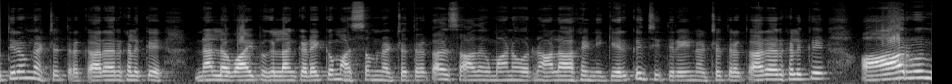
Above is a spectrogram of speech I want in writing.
உத்திரம் நட்சத்திரக்காரர்களுக்கு நல்ல வாய்ப்புகள்லாம் கிடைக்கும். அஸ்ஸம் நட்சத்திரக்கார் சாதகமான ஒரு நாளாக இன்றைக்கி இருக்குது சித்திரை நட்சத்திரக்காரர்களுக்கு ஆர்வம்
